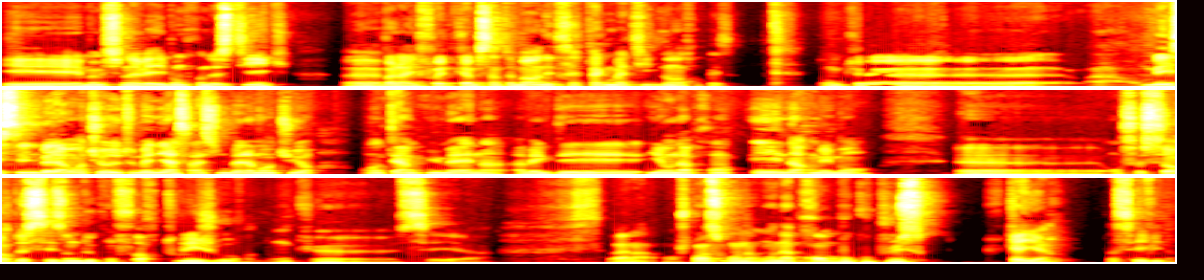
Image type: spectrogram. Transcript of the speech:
Et même si on avait des bons pronostics, euh, voilà, il faut être comme Saint Thomas. On est très pragmatique dans l'entreprise. Donc, euh, mais c'est une belle aventure de toute manière, ça reste une belle aventure en termes humains avec des et on apprend énormément. Euh, on se sort de ces zones de confort tous les jours, donc c'est voilà. Je pense qu'on on apprend beaucoup plus qu'ailleurs, ça c'est évident.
